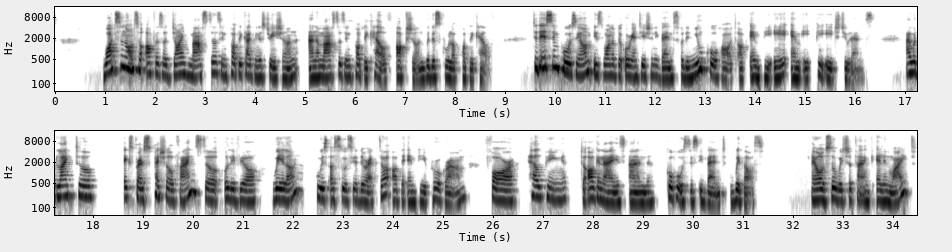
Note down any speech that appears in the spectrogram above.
Watson also offers a joint master's in public administration and a master's in public health option with the School of Public Health. Today's symposium is one of the orientation events for the new cohort of MPA, MPH students. I would like to express special thanks to Olivia Whalen, who is Associate Director of the MPA program, for helping to organize and co-host this event with us. I also wish to thank Ellen White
